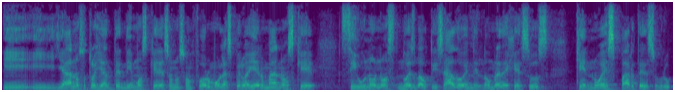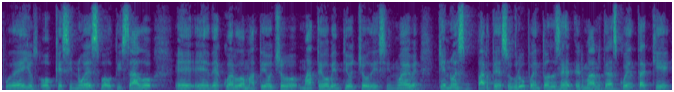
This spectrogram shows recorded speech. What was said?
Y, y, ya nosotros ya entendimos que eso no son fórmulas, pero hay hermanos que si uno no, no es bautizado en el nombre de Jesús, que no es parte de su grupo de ellos, o que si no es bautizado eh, eh, de acuerdo a Mateo, 8, Mateo 28, 19, que no es parte de su grupo. Entonces, eh, hermano, te das cuenta que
